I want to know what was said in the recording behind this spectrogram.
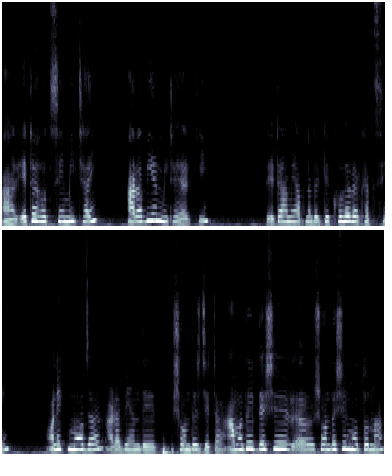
আর এটা হচ্ছে মিঠাই, আরাবিয়ান মিঠাই আর কি। তো এটা আমি আপনাদেরকে খুলে দেখাচ্ছি। অনেক মজা আরাবিয়ানদের সন্দেশ যেটা। আমাদের দেশের সন্দেশের মতো না।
